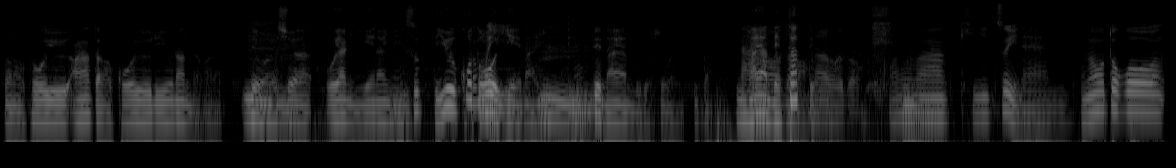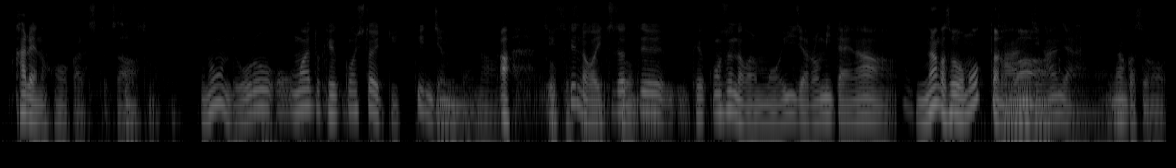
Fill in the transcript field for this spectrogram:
そのそういうあなたがこういう理由なんだからって、うん。私は親に言えないんですっていうことを言えないって言って悩んでる人がいた、悩んでたってこなるほど。これはきついね。その男彼の方からするとさとそうそうなんで俺お前と結婚したいって言ってんじゃんみたいな、あ言ってんだからいつだって結婚するんだからもういいじゃろみたいな。なんかそう思ったの感じがあがるんじゃないの？なんかその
